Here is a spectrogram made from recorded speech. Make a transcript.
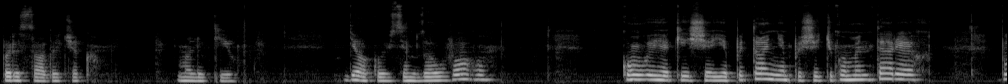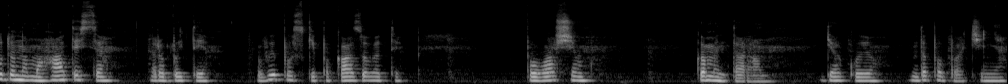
пересадочок малюків. Дякую всім за увагу. Кому які ще є питання, пишіть у коментарях. Буду намагатися робити випуски, показувати по вашим коментарям. Дякую, до побачення.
